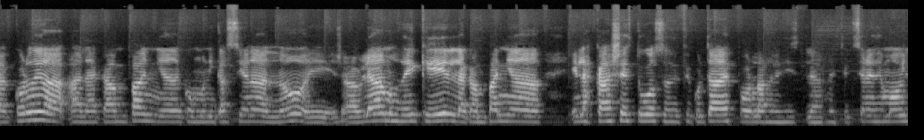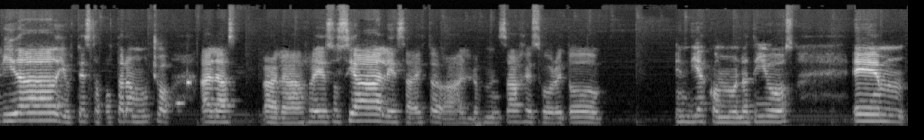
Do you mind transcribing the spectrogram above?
acorde a, la campaña comunicacional, ¿no? Eh, ya hablábamos de que la campaña en las calles tuvo sus dificultades por las, restricciones de movilidad y ustedes apostaron mucho a las, a las redes sociales, a, esto, a los mensajes, sobre todo en días conmemorativos. Em,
